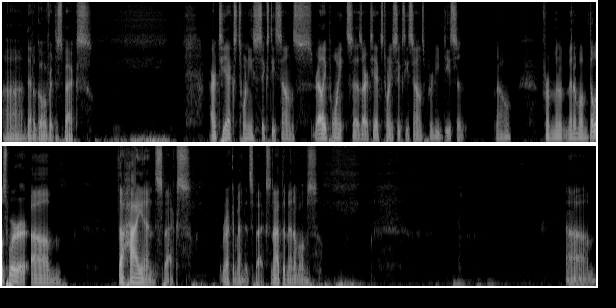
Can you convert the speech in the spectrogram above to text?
Uh, that'll go over the specs. RTX 2060 sounds. Rally Point says RTX 2060 sounds pretty decent. No, for min- minimum. Those were um, the high end specs, recommended specs, not the minimums. Um,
